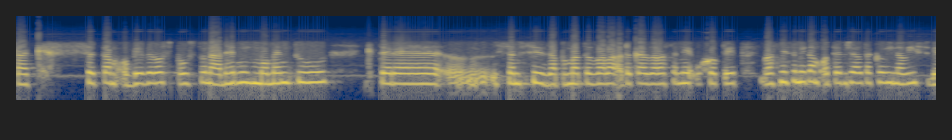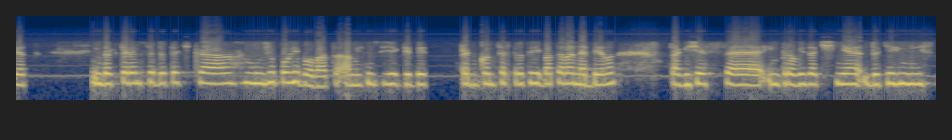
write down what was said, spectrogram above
tak se tam objevilo spoustu nádherných momentů, které um, jsem si zapamatovala a dokázala jsem je uchopit. Vlastně se mi tam otevřel takový nový svět, ve kterém se doteďka můžu pohybovat a myslím si, že kdyby ten koncert pro ty hybatele nebyl, takže se improvizačně do těch míst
